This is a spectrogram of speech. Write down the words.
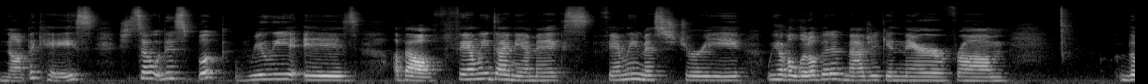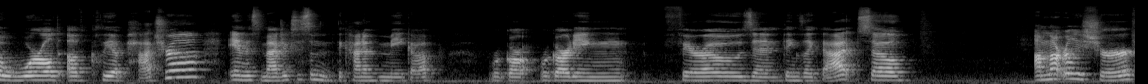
not the case. So, this book really is about family dynamics, family mystery. We have a little bit of magic in there from the world of Cleopatra and this magic system that they kind of make up regar- regarding pharaohs and things like that. So, I'm not really sure.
